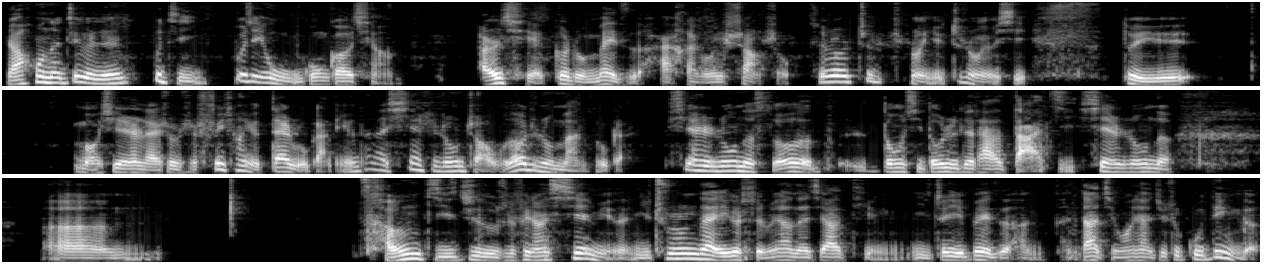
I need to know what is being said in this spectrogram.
然后呢，这个人不仅不仅武功高强，而且各种妹子还很容易上手。所以说，这这种这种游戏对于某些人来说是非常有代入感的，因为他在现实中找不到这种满足感。现实中的所有的东西都是对他的打击，现实中的，嗯。层级制度是非常鲜明的。你出生在一个什么样的家庭，你这一辈子很很大情况下就是固定的。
